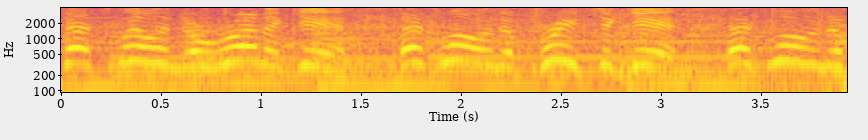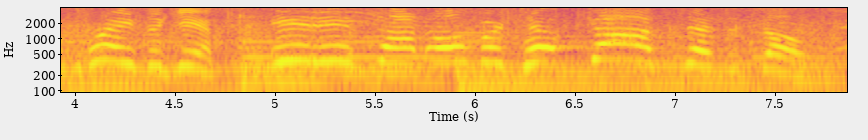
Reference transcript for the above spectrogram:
that's willing to run again, that's willing to preach again, that's willing to praise again? It is not over till God says it's over.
